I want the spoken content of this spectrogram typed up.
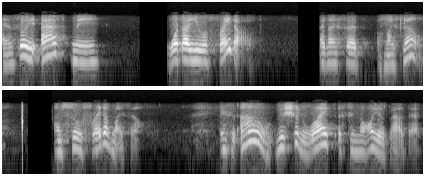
and so he asked me what are you afraid of and i said of myself I'm so afraid of myself. He said, Oh, you should write a scenario about that.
